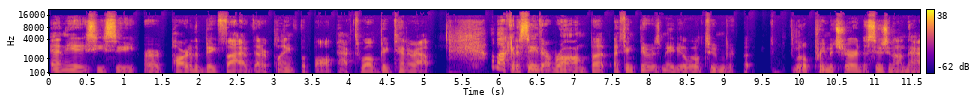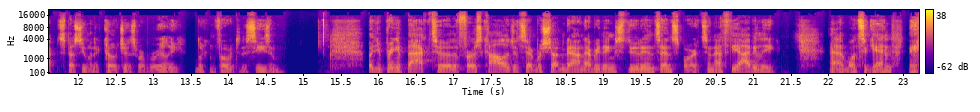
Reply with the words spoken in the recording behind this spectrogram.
and the ACC are part of the Big Five that are playing football. Pac-12, Big Ten are out. I'm not going to say they're wrong, but I think there was maybe a little too a little premature decision on that, especially when the coaches were really looking forward to the season. But you bring it back to the first college that said we're shutting down everything, students and sports, and that's the Ivy League. And once again, they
